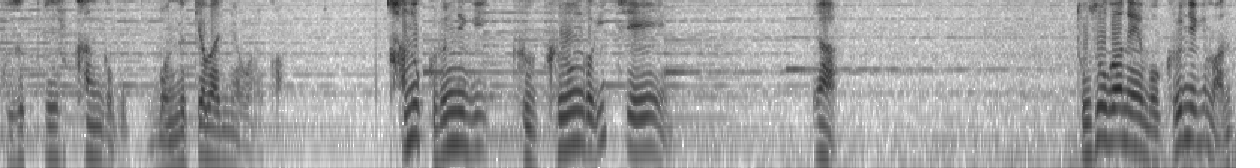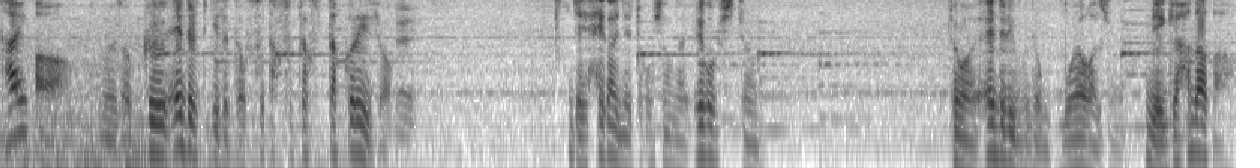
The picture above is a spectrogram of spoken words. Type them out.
부슥부슥 하는 거 못, 못 느껴봤냐고 할까? 간혹 그런 얘기, 그, 그런 거 있지. 야, 도서관에 뭐 그런 얘기 많다, 아이가. 그러면서 그 애들끼리 또 수닥수닥 수닥거리죠. 네. 이제 해가 이제 조금씩 나 7시쯤. 그리고 애들이 모여가지고 얘기하다가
